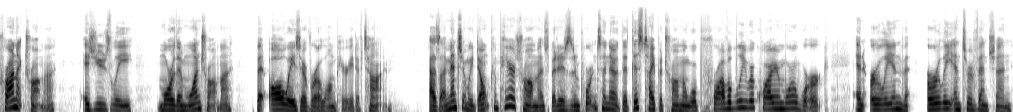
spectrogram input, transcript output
Chronic trauma is usually more than one trauma, but always over a long period of time. As I mentioned, we don't compare traumas, but it is important to note that this type of trauma will probably require more work, and early, in- early intervention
